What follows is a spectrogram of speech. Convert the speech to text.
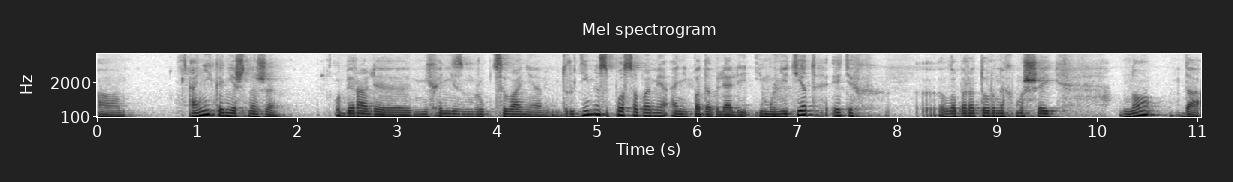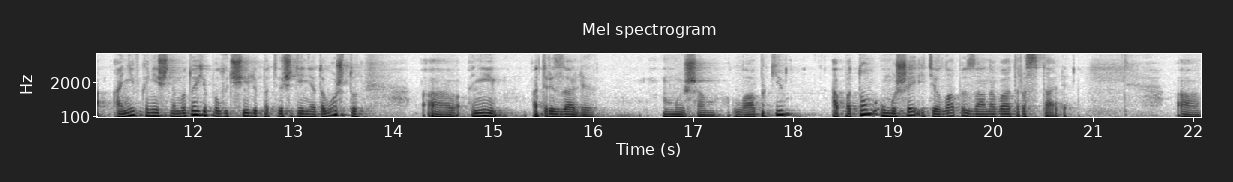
А, они, конечно же, убирали механизм рубцевания другими способами, они подавляли иммунитет этих э, лабораторных мышей, но да, они в конечном итоге получили подтверждение того, что а, они отрезали мышам лапки, а потом у мышей эти лапы заново отрастали. А,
